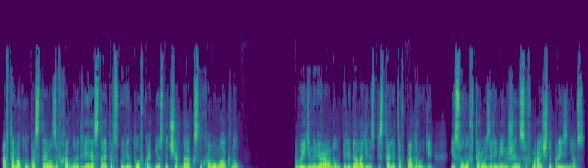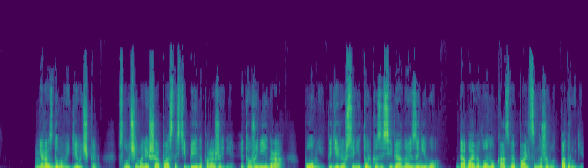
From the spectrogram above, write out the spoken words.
Автомат он поставил за входную дверь, а снайперскую винтовку отнес на чердак, к слуховому окну. Выйдя на веранду, он передал один из пистолетов подруге и, сунув второй за ремень джинсов, мрачно произнес. «Не раздумывай, девочка. В случае малейшей опасности бей на поражение. Это уже не игра. Помни, ты дерешься не только за себя, но и за него», добавил он, указывая пальцем на живот подруги.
